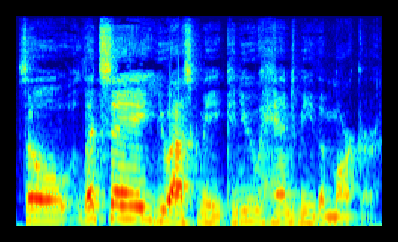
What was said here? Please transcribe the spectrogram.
So let's say you ask me, can you hand me the marker?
